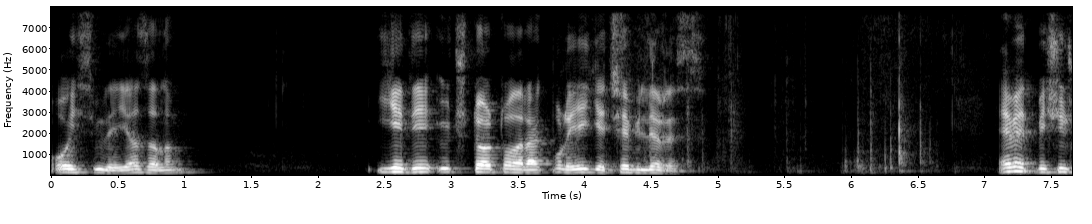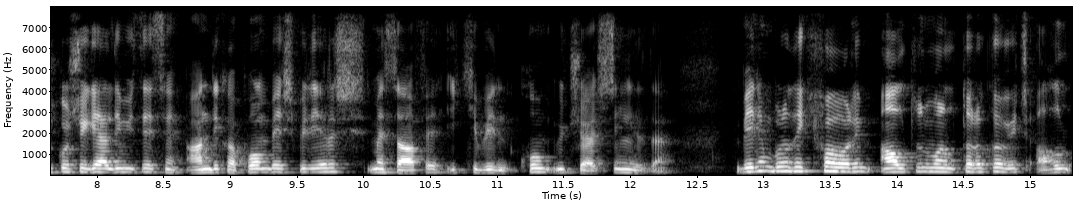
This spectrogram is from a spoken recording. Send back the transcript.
O ismi de yazalım. 7-3-4 olarak burayı geçebiliriz. Evet 5. koşuya geldiğimizde ise handikap 15 bir yarış mesafe 2000 kum 3 yaşlı İngilizler. Benim buradaki favorim 6 numaralı Torakovic Al-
